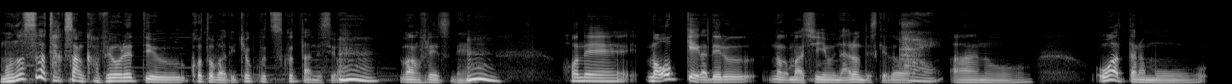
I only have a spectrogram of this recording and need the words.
ものすごいたくさんカフェオレっていう言葉で曲作ったんですよ、うん。ワンフレーズね、うん。ほんでまあ OK が出るのがまあ CM になるんですけど、はい。あの終わったらもう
